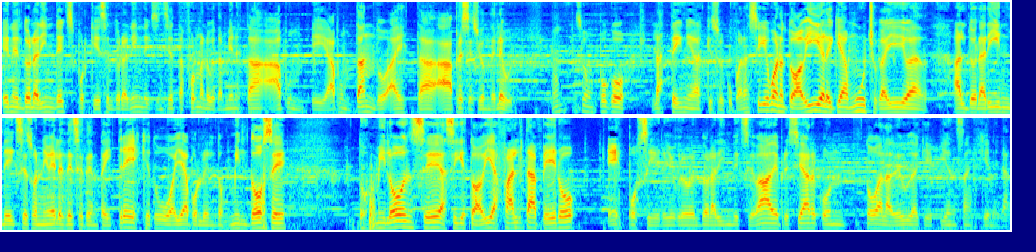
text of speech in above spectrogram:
en el dólar index porque es el dólar index en cierta forma lo que también está eh, apuntando a esta apreciación del euro. Esas son un poco las técnicas que se ocupan. Así que bueno, todavía le queda mucho caída al dólar index, esos niveles de 73 que tuvo allá por el 2012, 2011, así que todavía falta, pero es posible. Yo creo que el dólar index se va a depreciar con toda la deuda que piensan generar.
